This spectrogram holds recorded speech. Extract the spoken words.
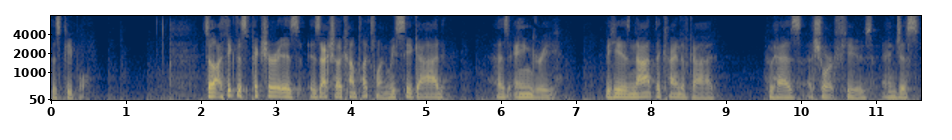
this people. So I think this picture is, is actually a complex one. We see God as angry, but he is not the kind of God who has a short fuse and just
